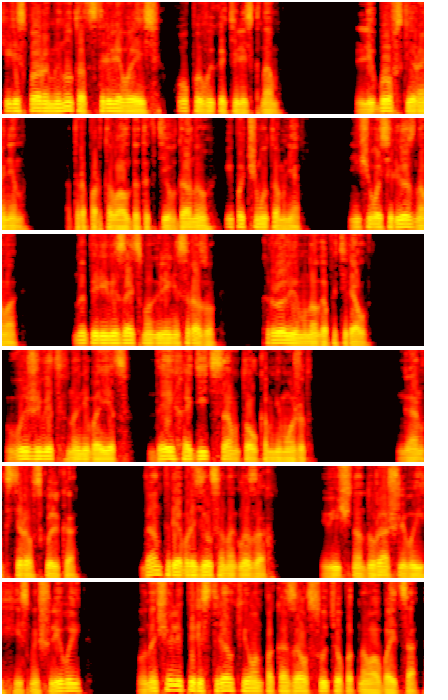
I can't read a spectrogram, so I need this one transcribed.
Через пару минут, отстреливаясь, копы выкатились к нам. «Лебовский ранен», — отрапортовал детектив Дану, и почему-то мне. «Ничего серьезного, но перевязать смогли не сразу. Крови много потерял. Выживет, но не боец, да и ходить сам толком не может. Гангстеров сколько? Дан преобразился на глазах. Вечно дурашливый и смешливый, в начале перестрелки он показал суть опытного бойца.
